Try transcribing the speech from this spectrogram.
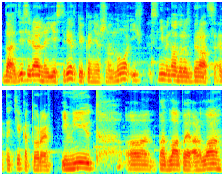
Да, здесь реально есть редкие, конечно, но их с ними надо разбираться. Это те, которые имеют э, под лапой орла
